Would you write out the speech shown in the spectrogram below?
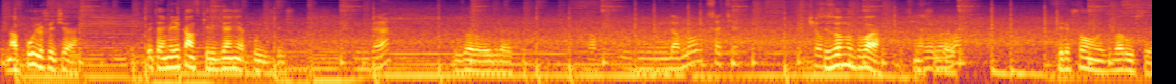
На Пулишича. Кстати, американский легионер Пулишич. Да? Здорово играет. А, Давно он, кстати, чё? Сезона 2. Сезона два? Перешел он из Боруссии.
